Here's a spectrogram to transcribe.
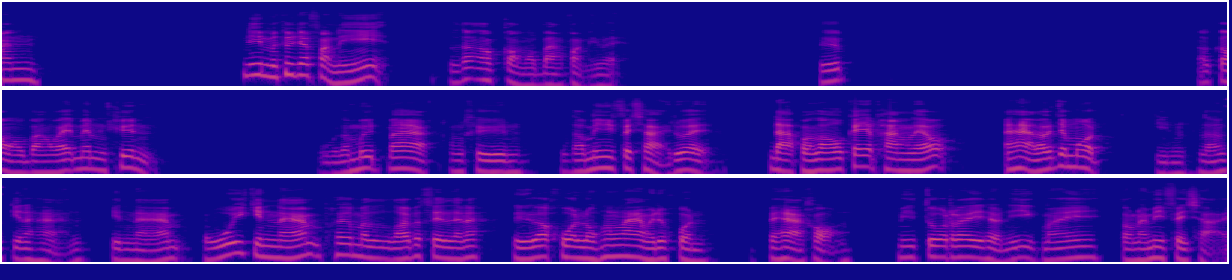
มัน นี่มันขึ้นจากฝั่งนี้ เราต้องเอากล่องมาบังฝั่งนี้ไว้ปึ๊บเอากล่องมาบังไว้ไม่มันขึ้นโอ้แล้วมืดมากกลางคืน เราไม่มีไฟฉายด้วย ดาบของเราใกล้จะพังแล้ว อาหารเราจะหมด กิน เราต้องกินอาหาร กินน้ำอุ้ยกินน้ำเพิ่มมาร้อยเปอร์เซ็นเลยนะ หรือเราควรลงข้างล่างไหมทุกคน ไปหาของ มีตัวอะไรแถวนี้อีกไหม ตรงนั้นมีไฟฉาย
